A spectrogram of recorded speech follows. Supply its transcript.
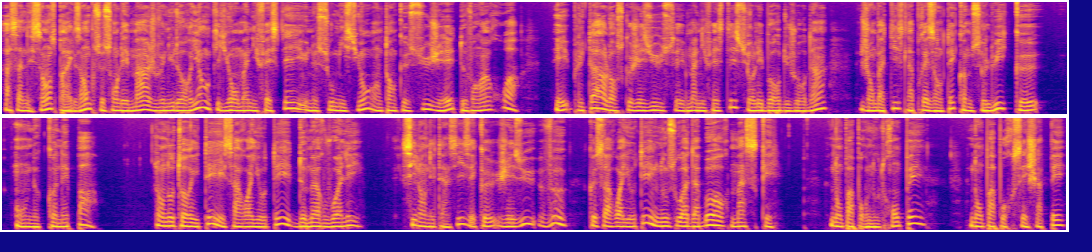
À sa naissance, par exemple, ce sont les mages venus d'Orient qui lui ont manifesté une soumission en tant que sujet devant un roi. Et plus tard, lorsque Jésus s'est manifesté sur les bords du Jourdain, Jean-Baptiste l'a présenté comme celui que on ne connaît pas. Son autorité et sa royauté demeurent voilées. S'il en est ainsi, c'est que Jésus veut que sa royauté nous soit d'abord masquée, non pas pour nous tromper, non pas pour s'échapper,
